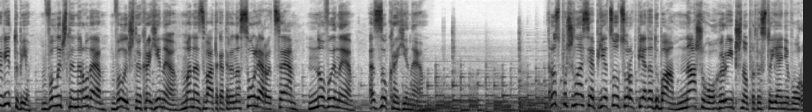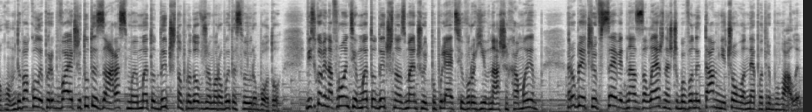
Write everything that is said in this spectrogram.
Привіт тобі, величний народе величної країни. Мене звати Катерина Соляр. Це новини з України. Розпочалася 545-та доба нашого героїчного протистояння ворогу. Доба, коли перебуваючи тут і зараз, ми методично продовжуємо робити свою роботу. Військові на фронті методично зменшують популяцію ворогів наших. А ми роблячи все від нас залежне, щоб вони там нічого не потребували.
